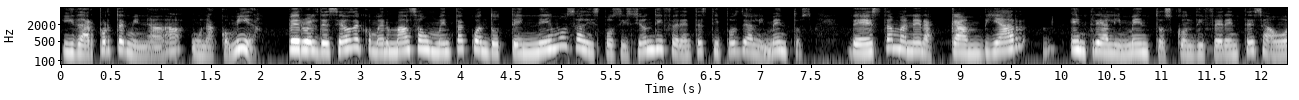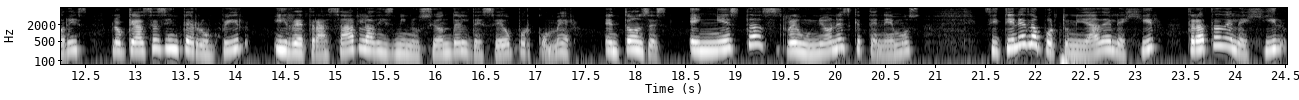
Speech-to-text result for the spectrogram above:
y dar por terminada una comida. Pero el deseo de comer más aumenta cuando tenemos a disposición diferentes tipos de alimentos. De esta manera, cambiar entre alimentos con diferentes sabores lo que hace es interrumpir y retrasar la disminución del deseo por comer. Entonces, en estas reuniones que tenemos, si tienes la oportunidad de elegir, trata de elegir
